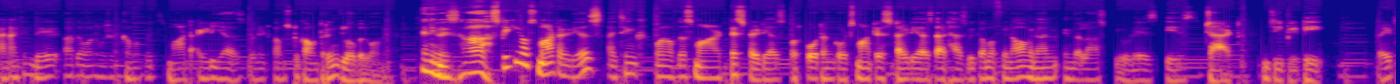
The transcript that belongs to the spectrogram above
And i think they are the one who should come up with smart ideas when it comes to countering global warming. Anyways uh, speaking of smart ideas i think one of the smartest ideas or quote unquote smartest ideas that has become a phenomenon in the last few days is chat gpt right?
